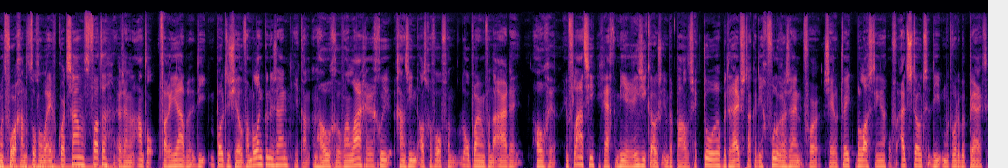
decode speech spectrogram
Om het voorgaande toch nog even kort samen te vatten. Er zijn een aantal variabelen die potentieel van belang kunnen zijn. Je kan een hogere of een lagere groei gaan zien als gevolg van de opwarming van de aarde, hogere inflatie. Je krijgt meer risico's in bepaalde sectoren, bedrijfstakken die gevoeliger zijn voor CO2-belastingen of uitstoot die moet worden beperkt.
